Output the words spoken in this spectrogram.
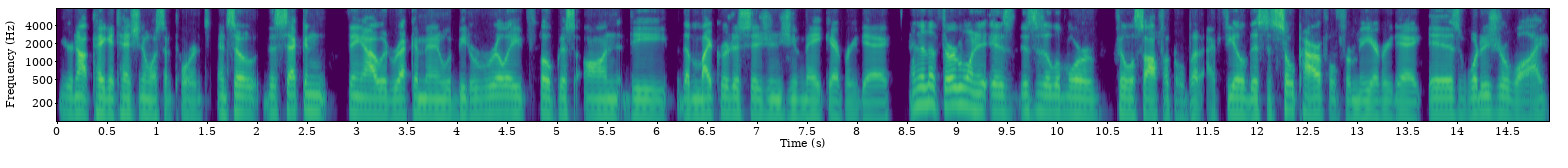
you're not paying attention to what's important. And so the second thing I would recommend would be to really focus on the the micro decisions you make every day. And then the third one is this is a little more philosophical, but I feel this is so powerful for me every day is what is your why?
